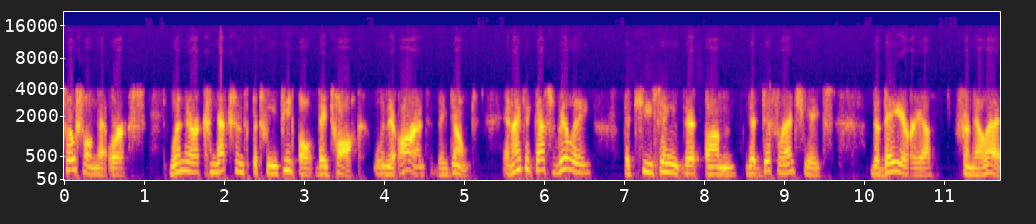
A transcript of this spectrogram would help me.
social networks, when there are connections between people, they talk. When there aren't, they don't. And I think that's really the key thing that um, that differentiates the Bay Area from LA.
